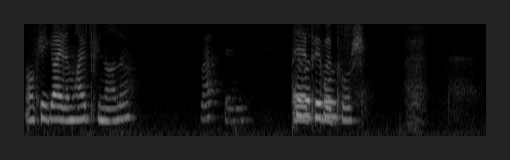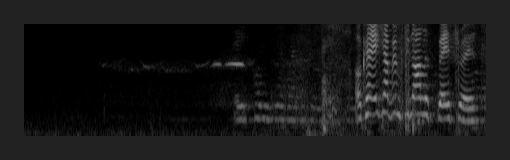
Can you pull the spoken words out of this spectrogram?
Okay, geil, im Halbfinale. Was denn? Äh, Pivot Pivot Push. Push. Ey, ich komme nicht mehr weiter. Okay, ich habe im Finale Space Race.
